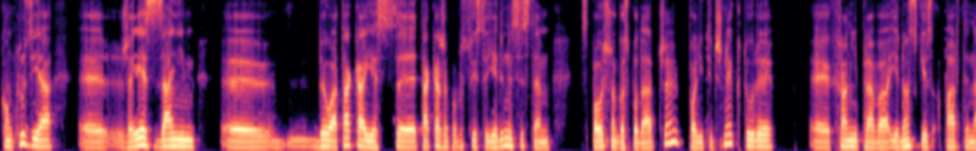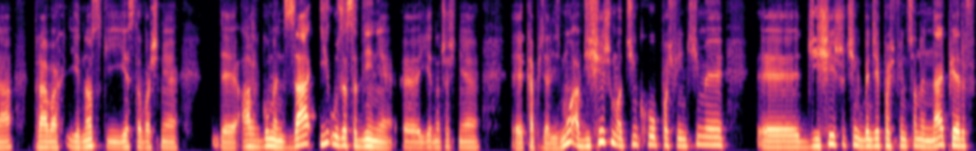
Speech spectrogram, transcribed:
konkluzja, e, że jest za nim, E, była taka, jest e, taka, że po prostu jest to jedyny system społeczno-gospodarczy, polityczny, który e, chroni prawa jednostki, jest oparty na prawach jednostki i jest to właśnie argument za i uzasadnienie jednocześnie kapitalizmu. A w dzisiejszym odcinku poświęcimy, dzisiejszy odcinek będzie poświęcony najpierw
